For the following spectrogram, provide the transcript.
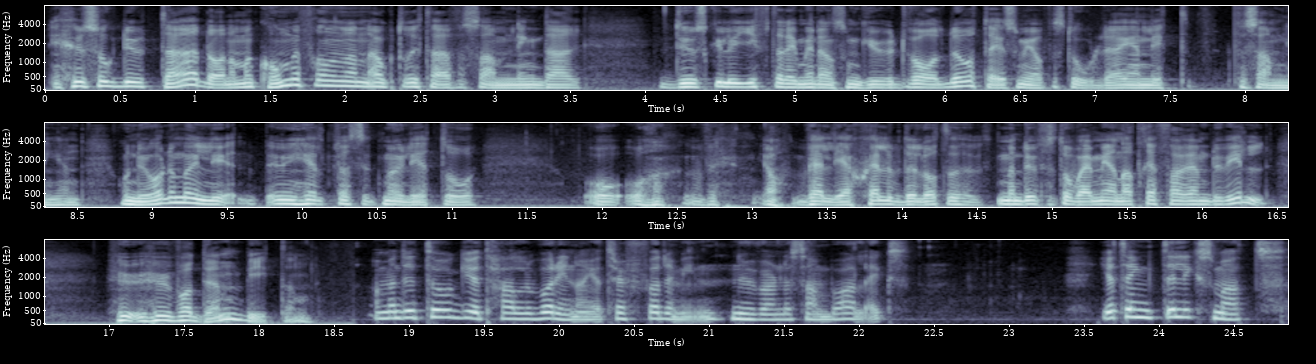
hur såg det ut där då, när man kommer från en auktoritär församling där du skulle gifta dig med den som Gud valde åt dig, som jag förstod det, enligt församlingen. Och nu har du möjlighet, helt plötsligt möjlighet att och, och, ja, välja själv, det låter, men du förstår vad jag menar, träffa vem du vill. Hur, hur var den biten? Ja, men det tog ju ett halvår innan jag träffade min nuvarande sambo Alex. Jag tänkte liksom att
